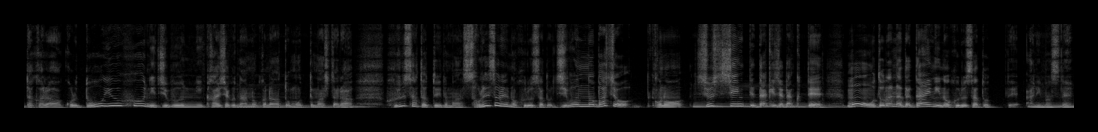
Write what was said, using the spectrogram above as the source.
だからこれどういうふうに自分に解釈なるのかなと思ってましたらふるさとっていうのはまあそれぞれのふるさと。自分の場所この出身ってだけじゃなくてもう大人になったら第二のふるさとってありますね。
